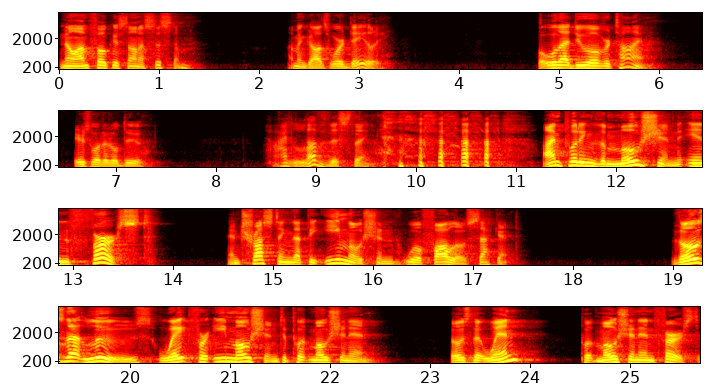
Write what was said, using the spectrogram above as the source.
no, I'm focused on a system, I'm in God's Word daily. What will that do over time? Here's what it'll do I love this thing. I'm putting the motion in first and trusting that the emotion will follow second. Those that lose wait for emotion to put motion in. Those that win put motion in first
